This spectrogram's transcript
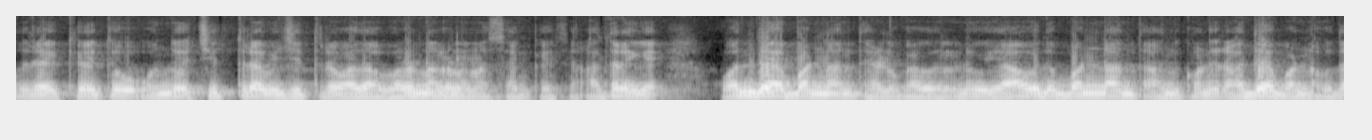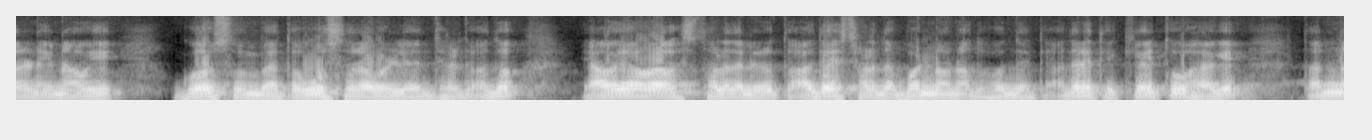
ಅಂದರೆ ಕೇತು ಒಂದು ಚಿತ್ರ ವಿಚಿತ್ರವಾದ ವರ್ಣಗಳನ್ನು ಸಂಕೇತಿಸ ಅದರಿಗೆ ಒಂದೇ ಬಣ್ಣ ಅಂತ ಹೇಳೋಕ್ಕಾಗೋದಿಲ್ಲ. ನೀವು ಯಾವುದು ಬಣ್ಣ ಅಂತ ಅಂದ್ಕೊಂಡಿದ್ರೆ ಅದೇ ಬಣ್ಣ. ಉದಾಹರಣೆಗೆ ನಾವು ಈ ಗೋಸುಂಬೆ ಅಥವಾ ಊಸರವಳ್ಳಿ ಅಂತ ಹೇಳ್ತೀವಿ. ಅದು ಯಾವ ಯಾವ ಸ್ಥಳದಲ್ಲಿರುತ್ತೋ ಅದೇ ಸ್ಥಳದ ಬಣ್ಣವನ್ನು ಅದು ಹೊಂದೈತೆ ಅದೇ ರೀತಿ ಕೇತು ಹಾಗೆ ತನ್ನ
